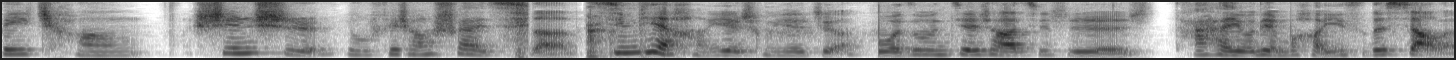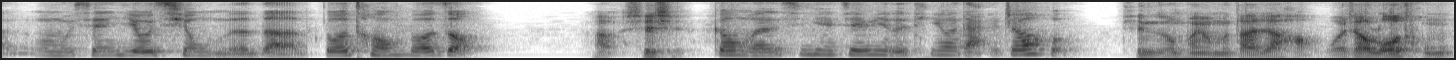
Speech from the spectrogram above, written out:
非常。绅士又非常帅气的芯片行业从业者，我这么介绍，其实他还有点不好意思的笑了。我们先有请我们的罗彤罗总。好，谢谢。跟我们芯片揭秘的听友打个招呼。听众朋友们，大家好，我叫罗彤，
